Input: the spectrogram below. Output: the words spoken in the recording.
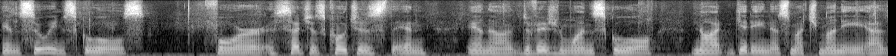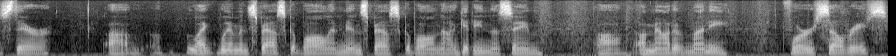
ensuing schools for such as coaches in in a Division One school not getting as much money as their um, like women's basketball and men's basketball not getting the same uh, amount of money for salaries.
